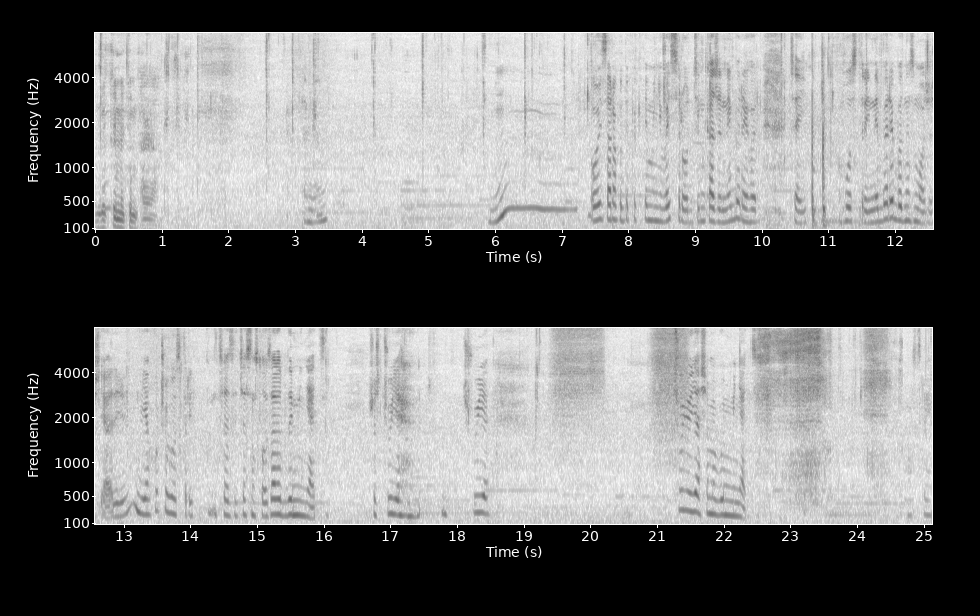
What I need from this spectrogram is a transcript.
느낌이 좀 달라. Рамен. М. Ой, зараз буде пекти мені весь рот. Джин каже, не бери гор... цей гострий, не бери, бо не зможеш. Я, я хочу гострий. Це чесне слово, зараз буде мінятися. Щось чує. Чує. Чую я, що ми будемо мінятися. Гострий.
